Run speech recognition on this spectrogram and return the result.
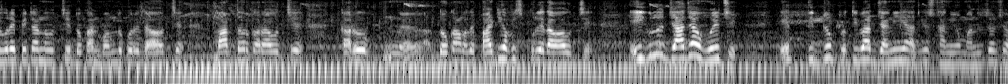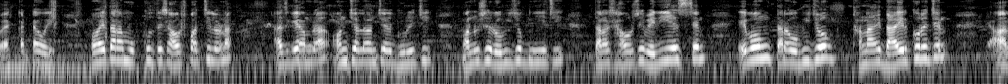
ধরে পেটানো হচ্ছে, দোকান বন্ধ করে দেওয়া হচ্ছে, মারধর করা হচ্ছে, কারও দোকান, আমাদের পার্টি অফিস পুড়ে দেওয়া হচ্ছে। এইগুলো যা যা হয়েছে, এর তীব্র প্রতিবাদ জানিয়ে আজকে স্থানীয় মানুষজন সব এককাট্টা হয়ে, ভয়ে তারা মুখ খুলতে সাহস পাচ্ছিল না। আজকে আমরা অঞ্চলে অঞ্চলে ঘুরেছি, মানুষের অভিযোগ নিয়েছি, তারা সাহসে বেরিয়ে এসছেন এবং তারা অভিযোগ থানায় দায়ের করেছেন। আর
